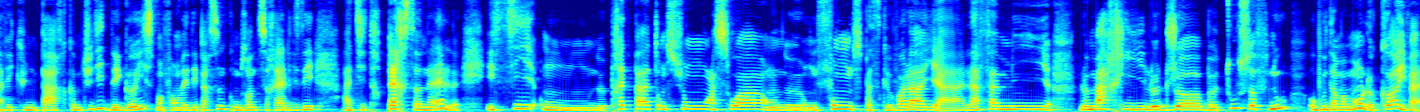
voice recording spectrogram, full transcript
avec une part, comme tu dis, d'égoïsme. Enfin, on est des personnes qui ont besoin de se réaliser à titre personnel. Et si on ne prête pas attention à soi, on, on fonce parce que voilà, il y a la famille, le mari, le job, tout sauf nous, au bout d'un moment, le corps, il va,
